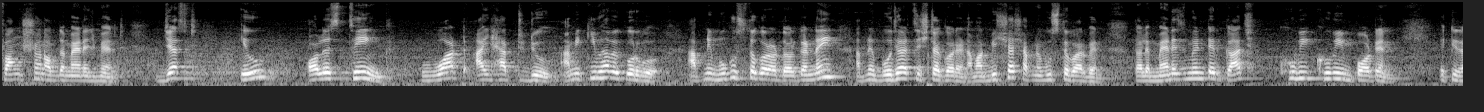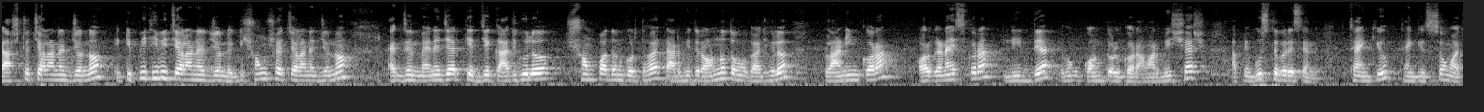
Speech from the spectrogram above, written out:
function of the management just you always think what I have to do আমি কীভাবে করব? আপনি মুখস্থ করার দরকার নেই, আপনি বোঝার চেষ্টা করেন। আমার বিশ্বাস, আপনি বুঝতে পারবেন। তাহলে ম্যানেজমেন্টের কাজ খুবই খুবই ইম্পর্টেন্ট একটি রাষ্ট্র চালানোর জন্য, একটি পৃথিবী চালানোর জন্য, একটি সংসার চালানোর জন্য একজন ম্যানেজারকে যে কাজগুলো সম্পাদন করতে হয়, তার ভিতরে অন্যতম কাজ হলো প্ল্যানিং করা অর্গানাইজ করা লিড দেওয়া এবং কন্ট্রোল করা। আমার বিশ্বাস, আপনি বুঝতে পেরেছেন। Thank you thank you so much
